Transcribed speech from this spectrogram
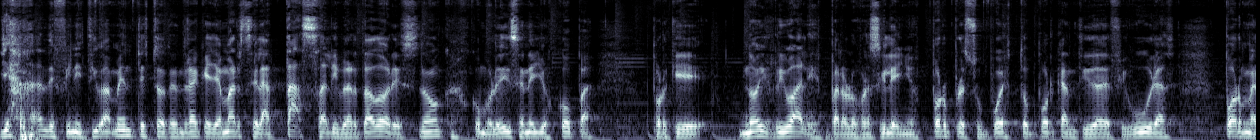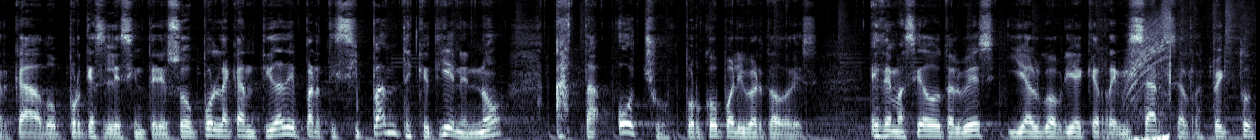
Ya definitivamente esto tendrá que llamarse la Taza Libertadores, ¿no? Como le dicen ellos Copa, porque no hay rivales para los brasileños por presupuesto, por cantidad de figuras, por mercado, porque se les interesó, por la cantidad de participantes que tienen, ¿no? Hasta ocho por Copa Libertadores. Es demasiado tal vez y algo habría que revisarse al respecto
